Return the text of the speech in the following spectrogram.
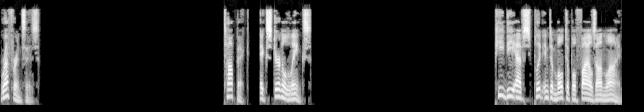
References External links PDF split into multiple files online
